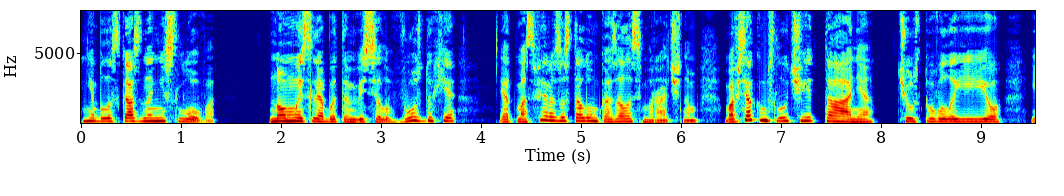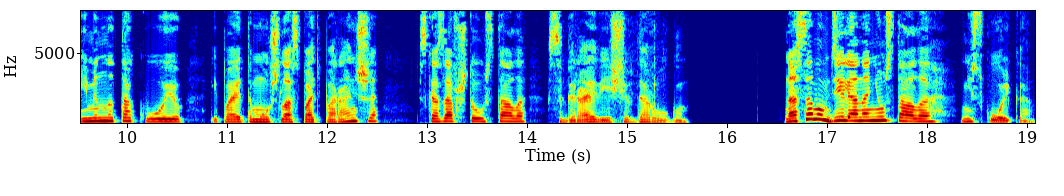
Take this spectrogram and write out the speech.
не было сказано ни слова, но мысль об этом висела в воздухе, и атмосфера за столом казалась мрачным. Во всяком случае, Таня чувствовала ее именно такую, и поэтому ушла спать пораньше, сказав, что устала, собирая вещи в дорогу. На самом деле она не устала нисколько.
